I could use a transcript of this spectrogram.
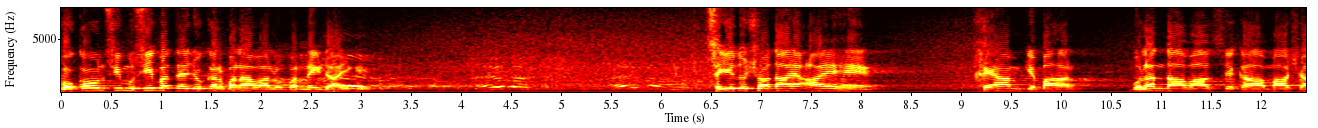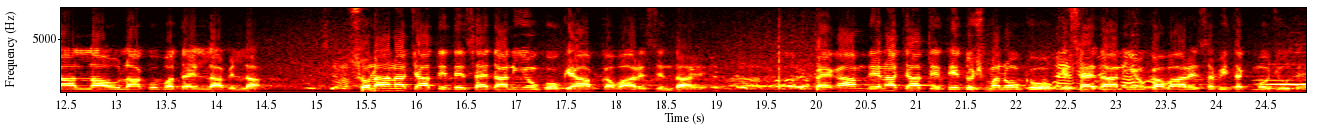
وہ کون سی مصیبت ہے جو کربلا والوں پر نہیں ڈھائی گئی؟ سید الشہداء آئے ہیں خیام کے باہر۔ بلند آواز سے کہا ماشاء اللہ لا قوت الا باللہ۔ سنانا چاہتے تھے سیدانیوں کو کہ آپ کا وارث زندہ ہے۔ پیغام دینا چاہتے تھے دشمنوں کو کہ سیدانیوں کا وارث ابھی تک موجود ہے۔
